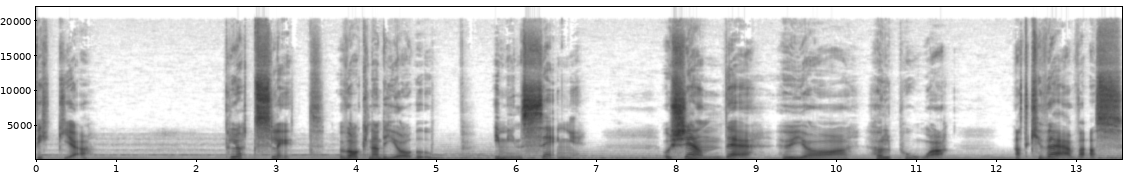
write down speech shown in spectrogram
fick jag. Plötsligt vaknade jag upp i min säng och kände hur jag höll på att kvävas.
